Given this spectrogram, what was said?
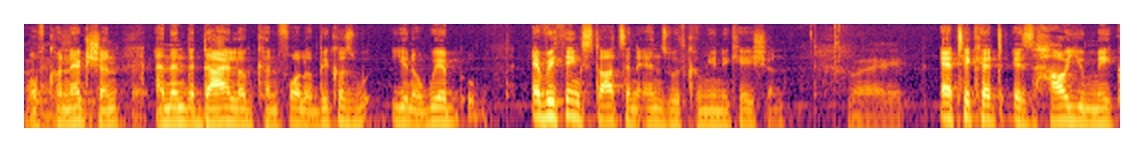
of Connection, connection, right. and then the dialogue can follow because you know we're everything starts and ends with communication Right. etiquette is how you make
